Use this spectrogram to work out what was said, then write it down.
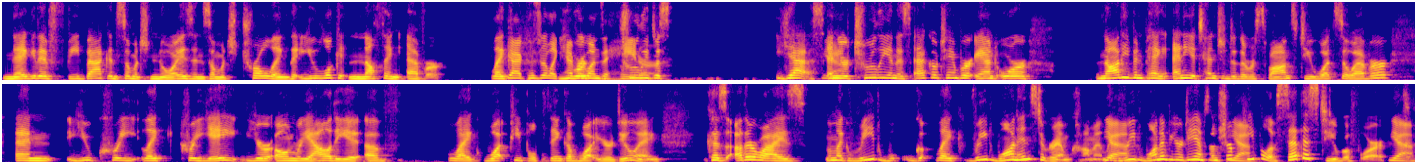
negative feedback and so much noise and so much trolling that you look at nothing ever? Like, Yeah, because you're like you everyone's a hater. Truly just yes, Yeah. and you're truly in this echo chamber and or not even paying any attention to the response to you whatsoever and you create like create your own reality of like what people think of what you're doing because otherwise I'm like read like read one Instagram comment, like Yeah. read one of your DMs. I'm sure Yeah. people have said this to you before. Yeah.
